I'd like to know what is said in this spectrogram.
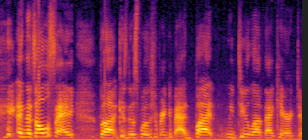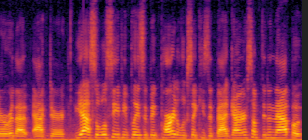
and that's all we'll say. But because no spoilers for Breaking Bad, but we do love that character or that actor. Yeah, so we'll see if he plays a big part. It looks like he's a bad guy or something in that, but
